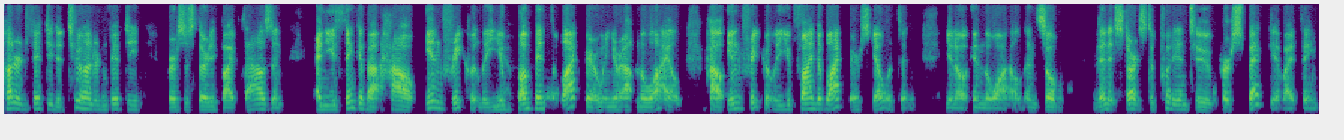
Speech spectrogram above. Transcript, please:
150 to 250 versus 35000 and you think about how infrequently you yeah. bump into black bear when you're out in the wild how infrequently you find a black bear skeleton you know, in the wild. And so then it starts to put into perspective, I think,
